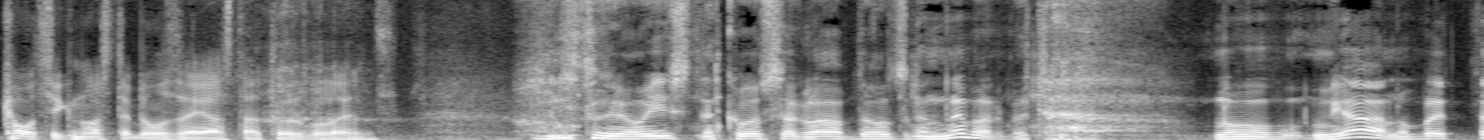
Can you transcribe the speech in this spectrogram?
kaut cik nostabilizējās tā turbulence. Nu, tur jau īsti neko saglabāt daudz gan nevar. Bet, nu, jā, nu, bet,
